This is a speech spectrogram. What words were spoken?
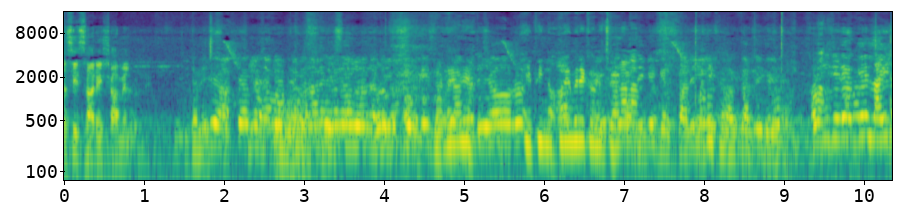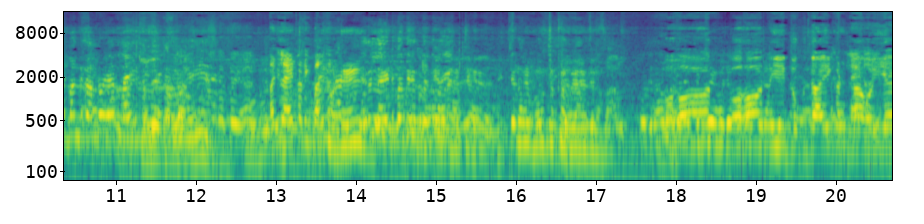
ਅਸੀਂ ਸਾਰੇ ਸ਼ਾਮਿਲ ਹੁੰਦੇ। ईपी नपरे मेरे करनी चाहिए की गिरफ्तारी कर ली गई है ਜਿਹੜੇ ਅੱਗੇ ਲਾਈਟ ਬੰਦ ਕਰ ਲਓ ਯਾਰ ਲਾਈਟ ਥੱਲੇ ਕਰ ਲੈ ਨੂੰ ਭਾਜੀ ਲਾਈਟ ਤੁਹਾਡੀ ਬੰਦ ਕਰ लाइट बंद कर बहुत धक्का दे रहे तेरा बहुत बहुत ही दुखदाई घटना हुई है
